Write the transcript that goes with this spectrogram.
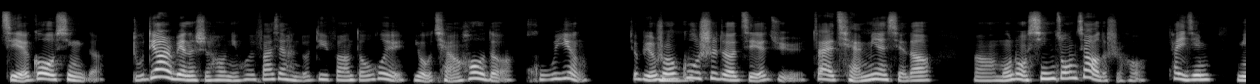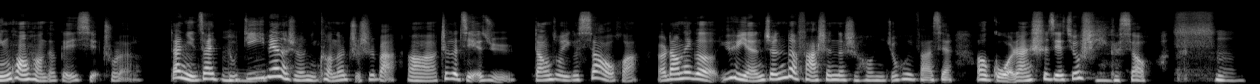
结构性的。读第二遍的时候，你会发现很多地方都会有前后的呼应。就比如说，故事的结局在前面写到，嗯，某种新宗教的时候，他已经明晃晃的给写出来了。但你在读第一遍的时候，你可能只是把啊这个结局当做一个笑话，而当那个预言真的发生的时候，你就会发现，哦，果然世界就是一个笑话。嗯。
